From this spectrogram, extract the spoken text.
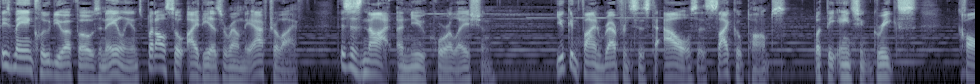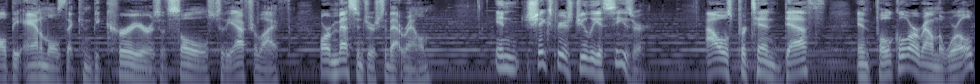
These may include UFOs and aliens, but also ideas around the afterlife. This is not a new correlation. You can find references to owls as psychopomps, what the ancient Greeks called the animals that can be couriers of souls to the afterlife, or messengers to that realm. In Shakespeare's Julius Caesar, owls pretend death in folklore around the world,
